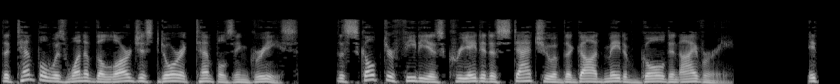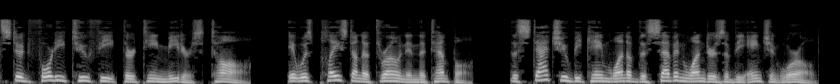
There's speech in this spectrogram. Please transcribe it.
The temple was one of the largest Doric temples in Greece. The sculptor Phidias created a statue of the god made of gold and ivory. It stood 42 feet 13 meters tall. It was placed on a throne in the temple. The statue became one of the seven wonders of the ancient world.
